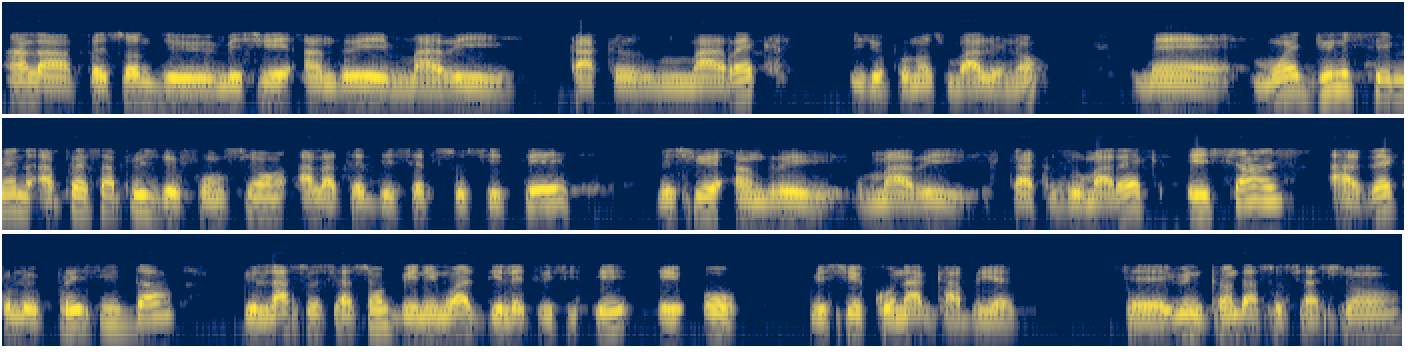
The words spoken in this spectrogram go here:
en la personne de M. André-Marie Kakmarek, si je prononce mal le nom. Mais moins d'une semaine après sa prise de fonction à la tête de cette société, M. André-Marie Kakzoumarek échange avec le président de l'Association béninoise d'électricité et eau, M. Kona Gabriel. C'est une grande association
